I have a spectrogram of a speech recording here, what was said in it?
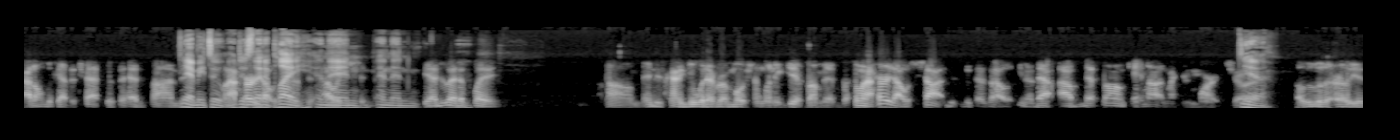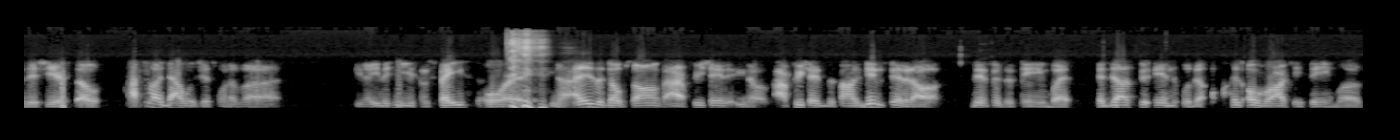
I don't look at the track list ahead of time. Yeah, me too. I I just let it play and was then and then Yeah, I just let it play. Um, and just kind of get whatever emotion I want to get from it. But so when I heard it, I was shocked just because I was, you know, that that song came out like in March or yeah, a little earlier this year. So I feel like that was just one of, uh, you know, either he needs some space or, you know, it is a dope song. I appreciate it. You know, I appreciated the song. It didn't fit at all. didn't fit the theme, but it does fit in with the, his overarching theme of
